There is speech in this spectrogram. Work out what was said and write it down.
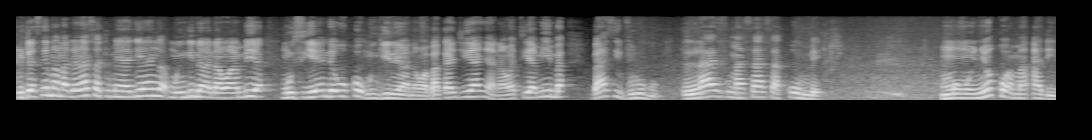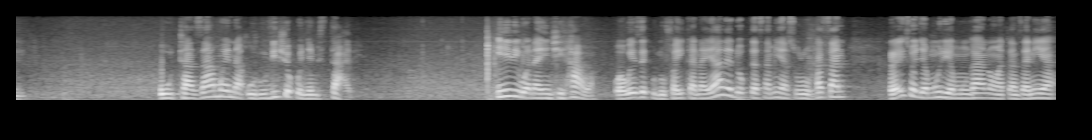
Tutasema madarasa tumeyajenga, mwingine anawaambia msiende huko, mwingine anawabaka njiani, anawatia mimba, basi vurugu. Lazima sasa, kumbe mmomonyoko wa maadili utazamwe na urudishwe kwenye mstari ili wananchi hawa waweze kunufaika na yale Dr. Samia Suluhu Hassan, Rais wa Jamhuri ya Muungano wa Tanzania,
